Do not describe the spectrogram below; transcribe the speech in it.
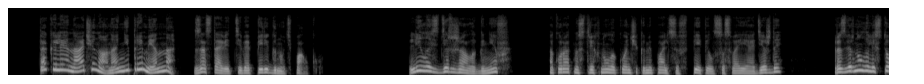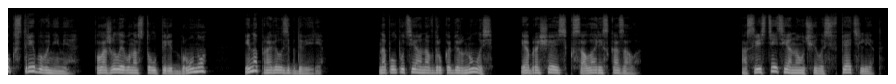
Так или иначе, но она непременно заставит тебя перегнуть палку. Лила сдержала гнев, аккуратно стряхнула кончиками пальцев пепел со своей одежды, развернула листок с требованиями, положила его на стол перед Бруно и направилась к двери. На полпути она вдруг обернулась и, обращаясь к Саларе, сказала. «А свистеть я научилась в пять лет.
